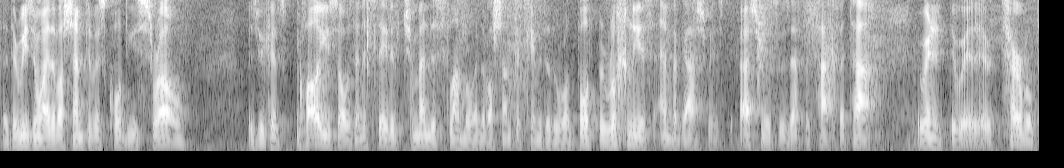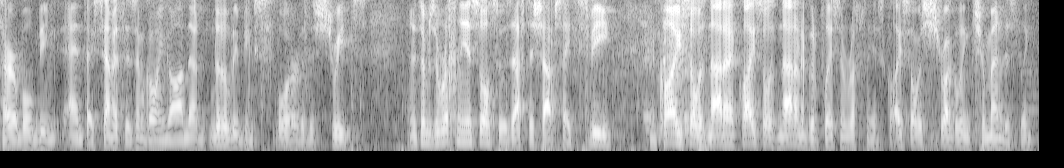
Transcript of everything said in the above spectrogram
that the reason why the Baal is called Yisrael is because Klal Yisrael was in a state of tremendous slumber when the Baal came into the world, both Beruchnius and Begashmius. Begashmius was after Tach V'Tat. There were, there, were, there were terrible, terrible being anti-Semitism going on, and literally being slaughtered in the streets. And in terms of Ruchnius also, it was after Shabsai Tzvi. And Yisrael was not, was not in a good place in Ruchnius. Klal Yisrael was struggling tremendously. There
